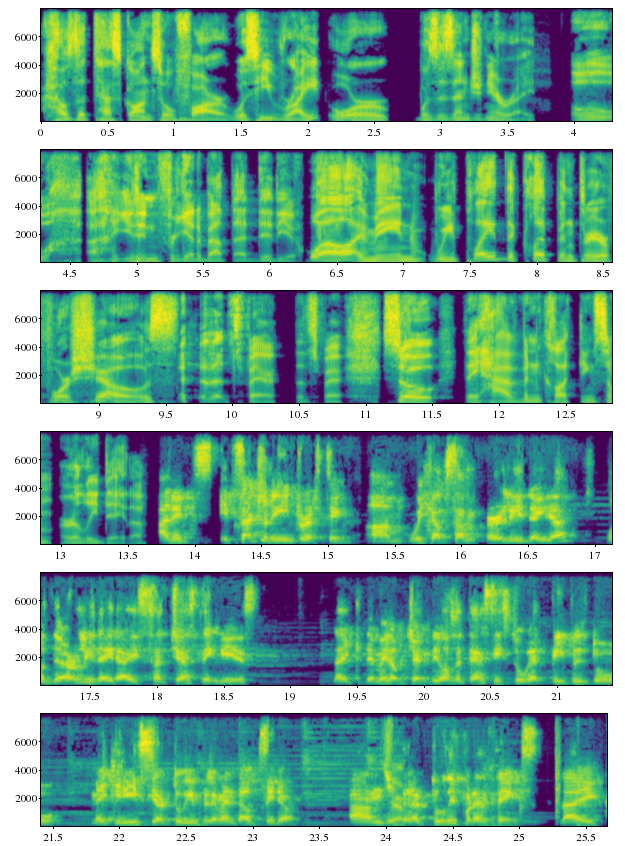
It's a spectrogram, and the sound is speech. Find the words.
how's the test gone so far? Was he right or was his engineer right? Oh, uh, you didn't forget about that, did you? Well, I mean, we played the clip in three or four shows. That's fair. That's fair. So, they have been collecting some early data. and it's it's actually interesting. Um, we have some early data. What the early data is suggesting is, like, the main objective of the test is to get people to make it easier to implement Auth Zero. And Sure. there are two different things. Like,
